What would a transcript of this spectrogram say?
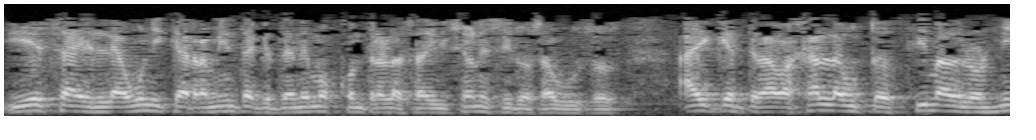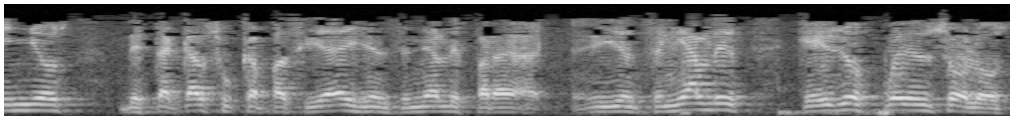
y esa es la única herramienta que tenemos contra las adicciones y los abusos. Hay que trabajar la autoestima de los niños, destacar sus capacidades y enseñarles para y enseñarles que ellos pueden solos,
